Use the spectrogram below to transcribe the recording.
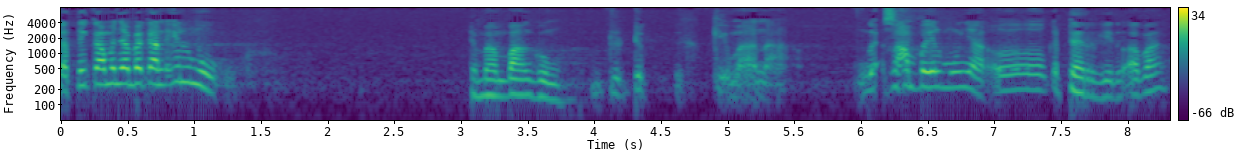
ketika menyampaikan ilmu demam panggung, duduk gimana nggak sampai ilmunya, oh kedar gitu apa?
